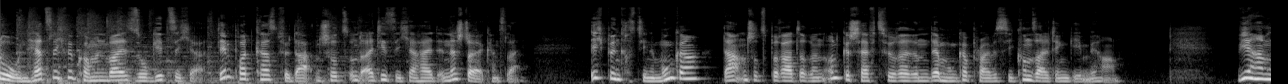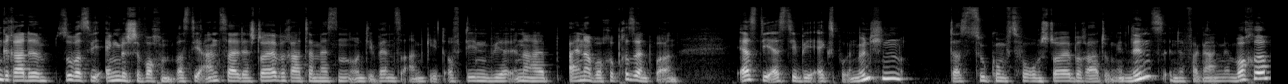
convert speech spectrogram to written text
Hallo und herzlich willkommen bei So geht's sicher, dem Podcast für Datenschutz und IT-Sicherheit in der Steuerkanzlei. Ich bin Christine Munker, Datenschutzberaterin und Geschäftsführerin der Munker Privacy Consulting GmbH. Wir haben gerade sowas wie englische Wochen, was die Anzahl der Steuerberatermessen und Events angeht, auf denen wir innerhalb einer Woche präsent waren. Erst die STB Expo in München, das Zukunftsforum Steuerberatung in Linz in der vergangenen Woche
